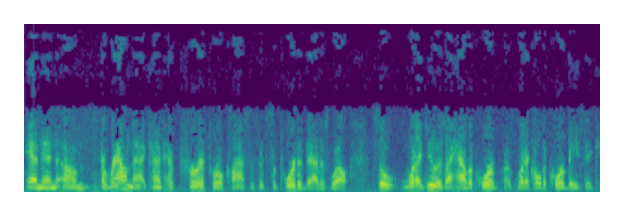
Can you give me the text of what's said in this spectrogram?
and then um, around that, kind of have peripheral classes that supported that as well. So what I do is I have a core, uh, what I call the core basic,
